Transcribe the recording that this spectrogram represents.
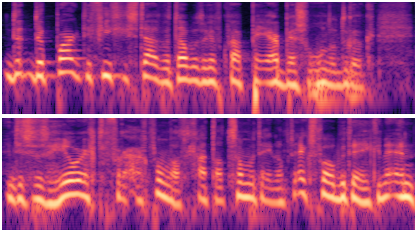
de, de parkdivisie staat wat dat betreft qua PR best onder druk. En het is dus heel erg de vraag van wat gaat dat zo meteen op de expo betekenen? En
